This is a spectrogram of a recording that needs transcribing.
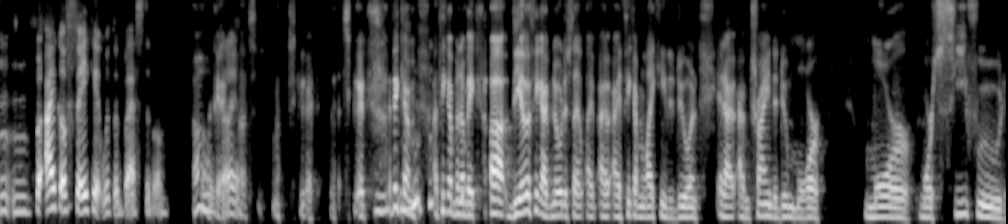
Mm-mm. But I could fake it with the best of them. Oh, okay. That's that's good. That's good. I think I'm. I think I'm going to make. Uh, the other thing I've noticed that I, I, I think I'm liking to do, and and I, I'm trying to do more, more, more seafood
